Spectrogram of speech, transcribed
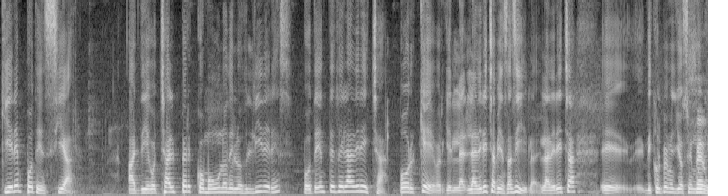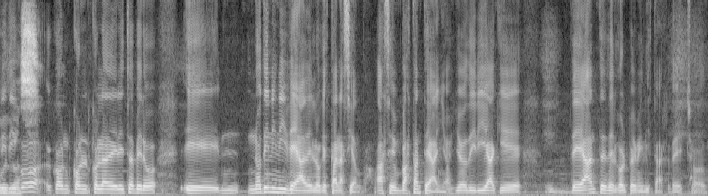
quieren potenciar a Diego Chalper como uno de los líderes potentes de la derecha. ¿Por qué? Porque la, derecha piensa así. La, derecha, eh, discúlpeme, yo soy muy crítico con, la derecha, pero eh, no tienen ni idea de lo que están haciendo. Hace bastante años. Yo diría que de antes del golpe militar, de hecho,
